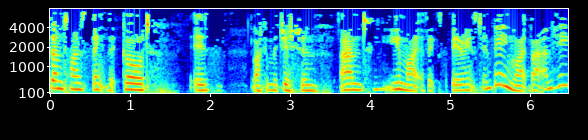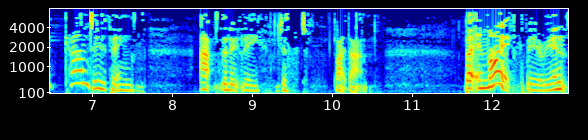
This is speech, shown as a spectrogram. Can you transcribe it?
sometimes think that God is like a magician, and you might have experienced him being like that, and he can do things absolutely just like that. But in my experience,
